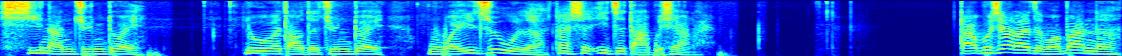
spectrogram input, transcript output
西南军队，鹿儿岛的军队围住了，但是一直打不下来。打不下来怎么办呢？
